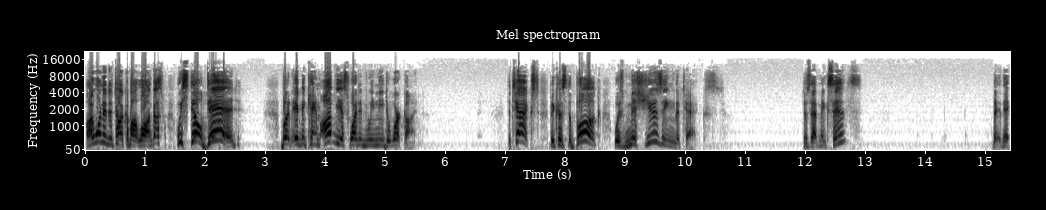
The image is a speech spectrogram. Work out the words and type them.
I wanted to talk about law and gospel. We still did, but it became obvious what did we need to work on? The text because the book was misusing the text. Does that make sense? They, they,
